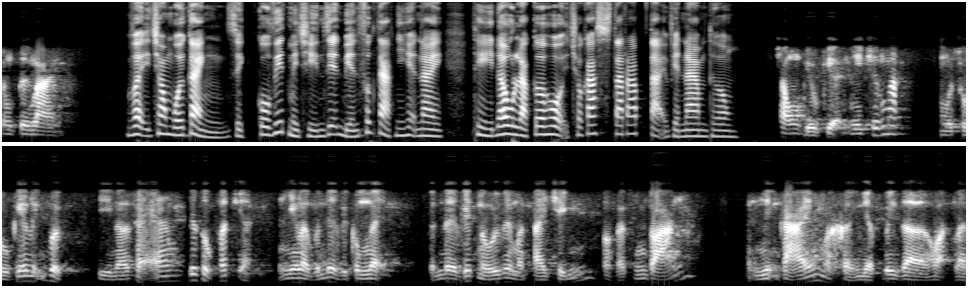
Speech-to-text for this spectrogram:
trong tương lai. Vậy trong bối cảnh dịch COVID-19 diễn biến phức tạp như hiện nay thì đâu là cơ hội cho các startup tại Việt Nam thưa ông? Trong điều kiện như trước mắt, một số cái lĩnh vực thì nó sẽ tiếp tục phát triển như là vấn đề về công nghệ, vấn đề kết nối về mặt tài chính hoặc là thanh toán. Những cái mà khởi nghiệp bây giờ hoặc là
